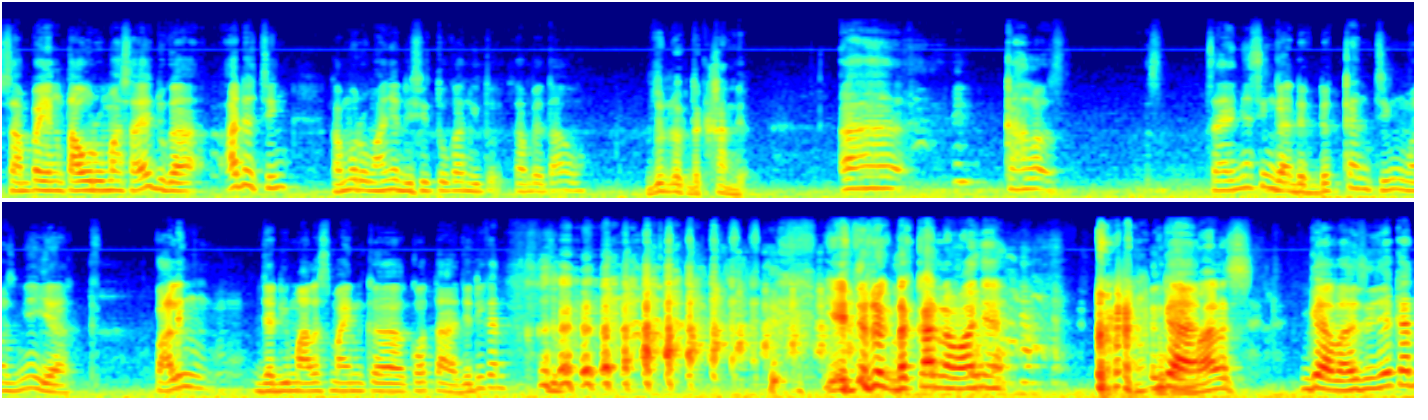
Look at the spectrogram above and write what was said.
sampai yang tahu rumah saya juga ada cing. Kamu rumahnya di situ kan gitu sampai tahu. Itu deg-degan ya? Ah, kalau sayanya sih nggak deg-degan cing. Maksudnya ya paling jadi males main ke kota jadi kan ya itu deg-degan namanya. Enggak. Bukan males. Enggak, maksudnya kan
